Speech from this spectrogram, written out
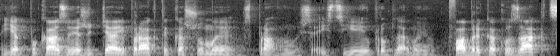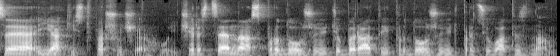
як показує життя і практика, що ми справимося із цією проблемою. Фабрика Козак це якість в першу чергу. І через це нас продовжують обирати і продовжують працювати з нами.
